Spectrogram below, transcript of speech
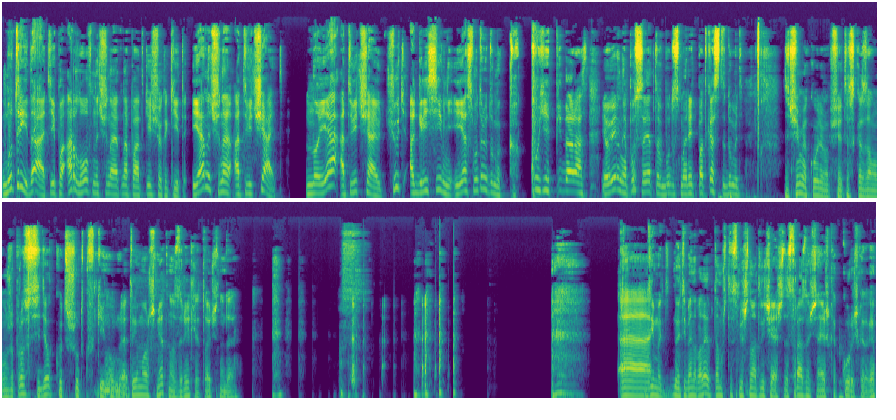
внутри, да, типа Орлов начинает нападки, еще какие-то. И я начинаю отвечать. Но я отвечаю чуть агрессивнее. И я смотрю и думаю, какой я пидорас. Я уверен, я после этого буду смотреть подкаст и думать, зачем я Коля вообще это сказал? Он уже просто сидел, какую-то шутку вкинул, Ну, блядь. ты, можешь, нет, но зрители точно, да. А, Дима, на тебя нападают, потому что ты смешно отвечаешь. Ты сразу начинаешь как курочка такая.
